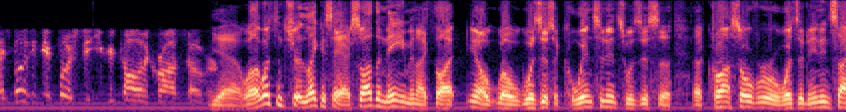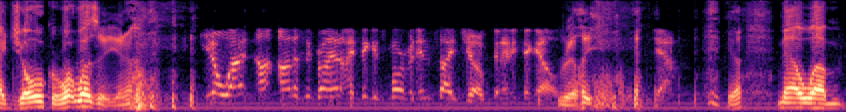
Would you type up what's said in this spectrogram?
I suppose if you pushed it, you could call it a crossover. Yeah, well, I wasn't sure. Like I say, I saw the name and I thought, you know, well, was this a coincidence? Was this a, a crossover, or was it an inside joke, or what was it? You know, You know what? Honestly, Brian, I think it's more of an inside joke than anything else. really? Yeah. yeah. Now, um,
